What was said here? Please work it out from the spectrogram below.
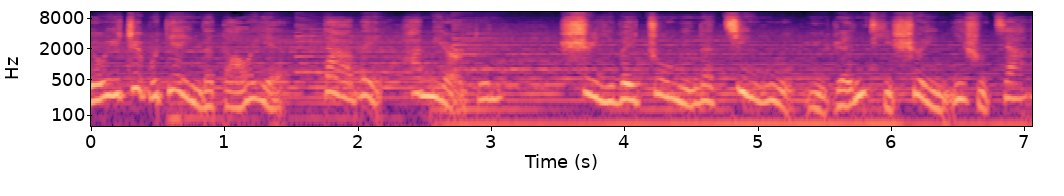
由于这部电影的导演大卫·汉密尔顿是一位著名的静物与人体摄影艺术家，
